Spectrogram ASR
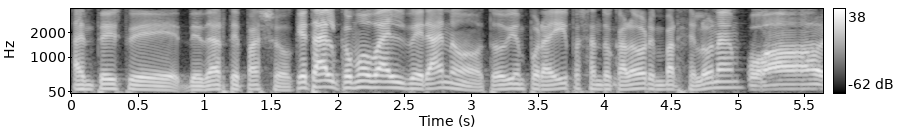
antes de, darte paso. ¿Qué tal? ¿Cómo va el verano? ¿Todo bien por ahí? ¿Pasando calor en Barcelona? Wow,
